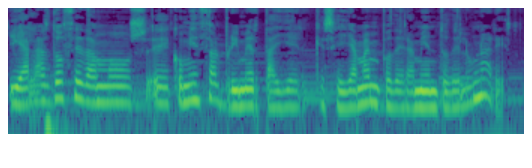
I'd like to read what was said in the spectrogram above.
y a las doce damos eh, comienzo al primer taller que se llama Empoderamiento de Lunares.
